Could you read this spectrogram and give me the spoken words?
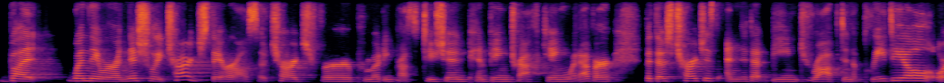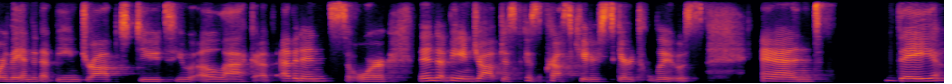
But when they were initially charged, they were also charged for promoting prostitution, pimping, trafficking, whatever. But those charges ended up being dropped in a plea deal, or they ended up being dropped due to a lack of evidence, or they end up being dropped just because the prosecutor's scared to lose. And they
